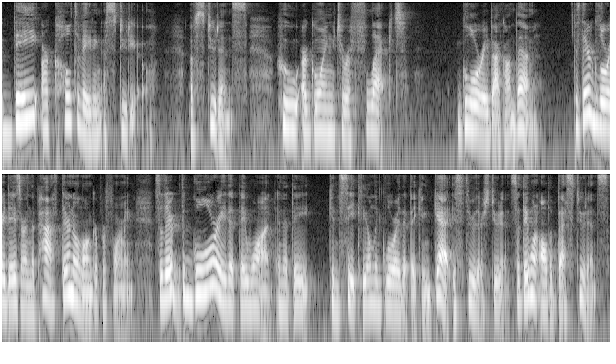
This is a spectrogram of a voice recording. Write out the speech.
they are cultivating a studio of students who are going to reflect glory back on them because their glory days are in the past they're no longer performing so the glory that they want and that they can seek the only glory that they can get is through their students so they want all the best students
